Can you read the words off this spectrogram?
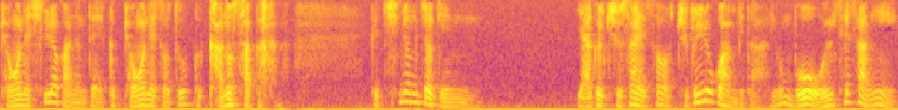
병원에 실려가는데 그 병원에서도 그 간호사가 그 치명적인 약을 주사해서 죽이려고 합니다. 이건 뭐 온 세상이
